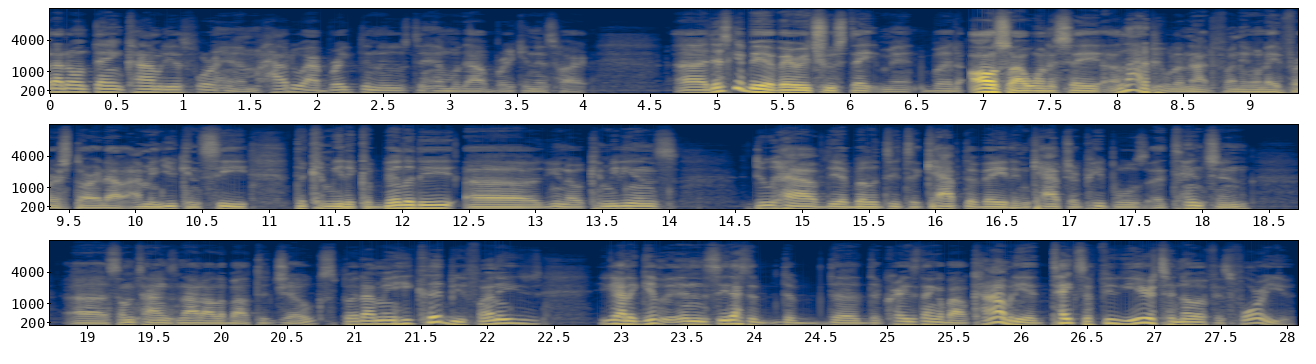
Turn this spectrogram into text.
but I don't think comedy is for him. How do I break the news to him without breaking his heart? Uh, this could be a very true statement, but also I want to say a lot of people are not funny when they first start out. I mean, you can see the comedic ability. Uh, you know, comedians do have the ability to captivate and capture people's attention. Uh, sometimes not all about the jokes, but I mean, he could be funny. You got to give it, and see that's the, the the the crazy thing about comedy. It takes a few years to know if it's for you,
